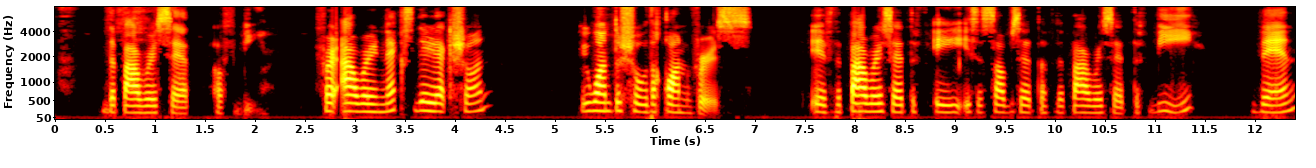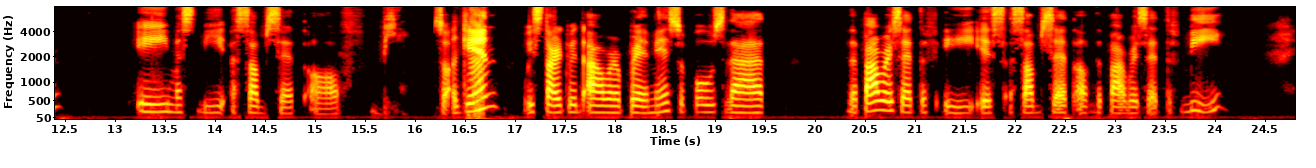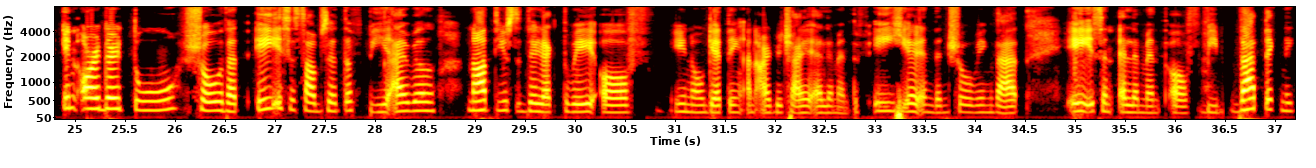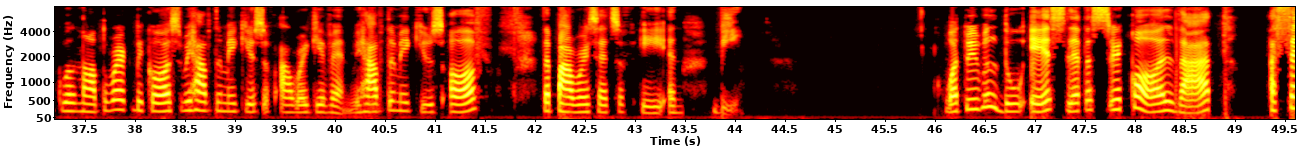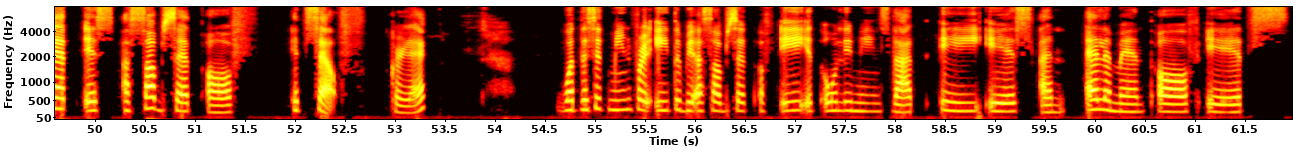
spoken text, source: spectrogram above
the power set of B. For our next direction, we want to show the converse. If the power set of A is a subset of the power set of B, then A must be a subset of B. So again, we start with our premise. Suppose that the power set of A is a subset of the power set of B. In order to show that A is a subset of B, I will not use the direct way of you know, getting an arbitrary element of A here and then showing that A is an element of B. That technique will not work because we have to make use of our given. We have to make use of the power sets of A and B. What we will do is, let us recall that a set is a subset of itself, correct? What does it mean for A to be a subset of A? It only means that A is an element of its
